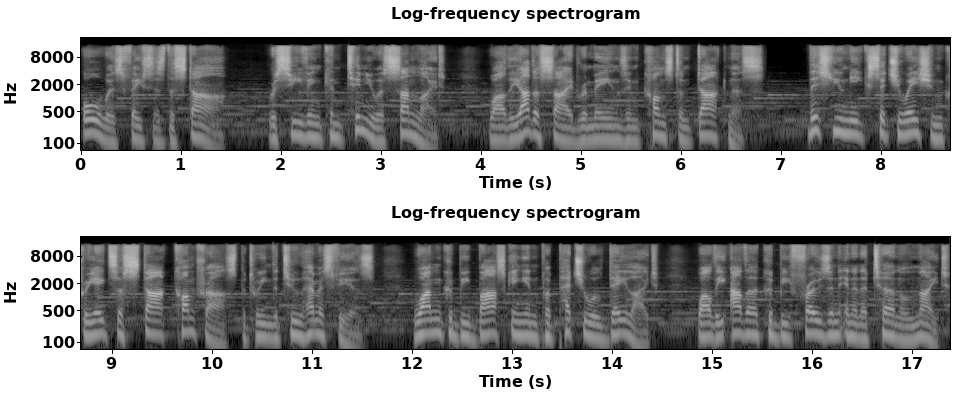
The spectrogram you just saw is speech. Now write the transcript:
always faces the star, receiving continuous sunlight, while the other side remains in constant darkness. This unique situation creates a stark contrast between the two hemispheres. One could be basking in perpetual daylight, while the other could be frozen in an eternal night.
